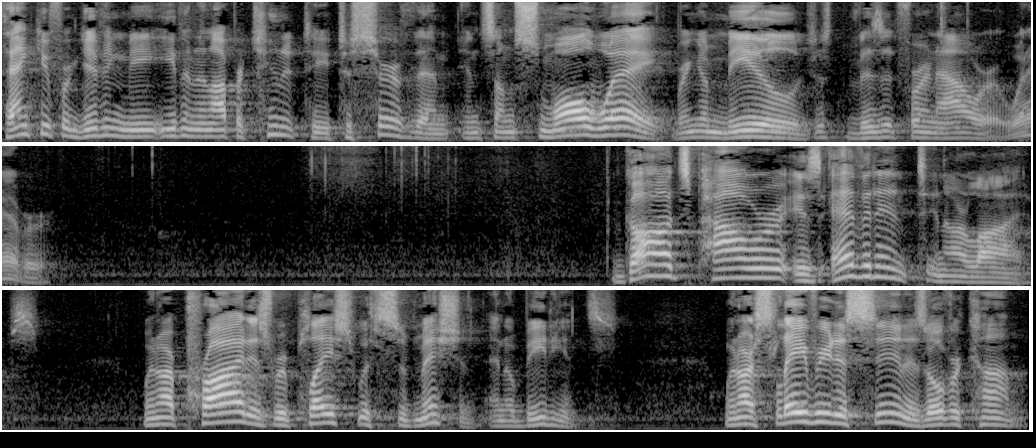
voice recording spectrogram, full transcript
Thank you for giving me even an opportunity to serve them in some small way, bring a meal, just visit for an hour, whatever. God's power is evident in our lives when our pride is replaced with submission and obedience when our slavery to sin is overcome,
